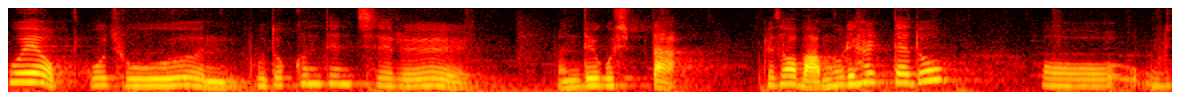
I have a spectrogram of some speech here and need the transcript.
후회 없고 좋은 보도 컨텐츠를 만들고 싶다. 그래서 마무리할 때도 어, 우리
